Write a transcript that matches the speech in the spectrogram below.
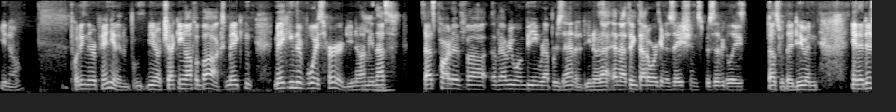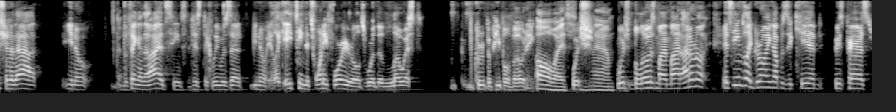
you know, putting their opinion in, you know, checking off a box, making making their voice heard. You know, I mean, that's that's part of uh, of everyone being represented. You know, and I, and I think that organization specifically, that's what they do. And in addition to that, you know, the thing that I had seen statistically was that you know, like 18 to 24 year olds were the lowest group of people voting. Always. Which yeah. which blows my mind. I don't know. It seems like growing up as a kid whose parents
